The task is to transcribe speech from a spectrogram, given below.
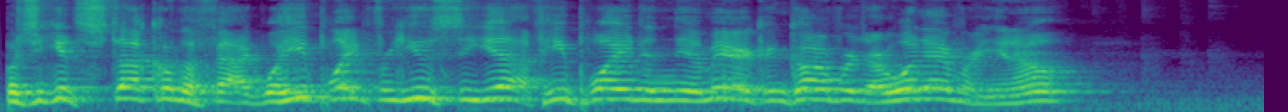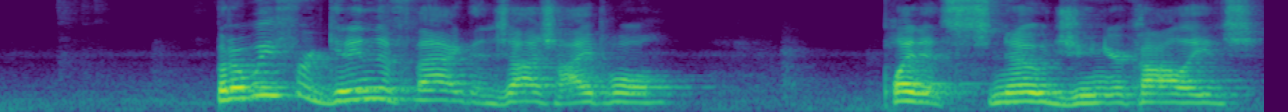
But you get stuck on the fact, well, he played for UCF, he played in the American Conference or whatever, you know? But are we forgetting the fact that Josh Heupel played at Snow Junior College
